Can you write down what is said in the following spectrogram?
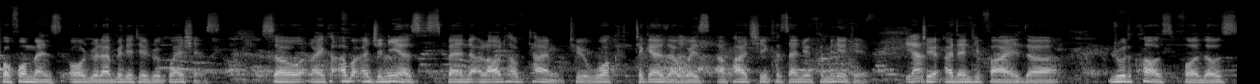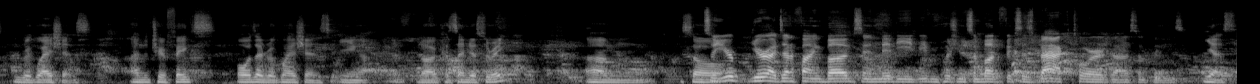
performance or reliability regressions. So, like our engineers spend a lot of time to work together with Apache Cassandra community Yeah. to identify the root cause for those regressions and to fix all the regressions in uh, the Cassandra 3. Um, so, So you're you're identifying bugs and maybe even pushing some bug fixes back toward uh, some things. Yes.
